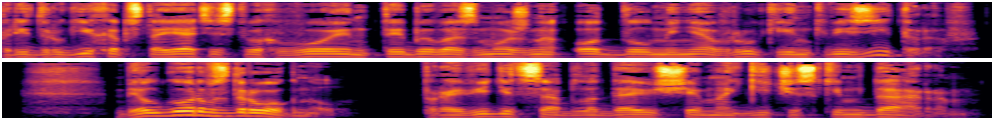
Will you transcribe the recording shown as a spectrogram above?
При других обстоятельствах, воин, ты бы, возможно, отдал меня в руки инквизиторов. Белгор вздрогнул. Провидица, обладающая магическим даром,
